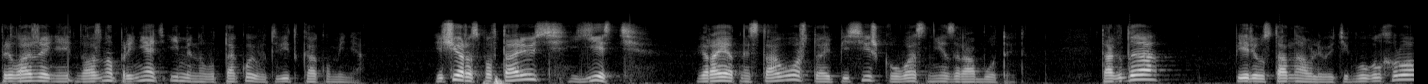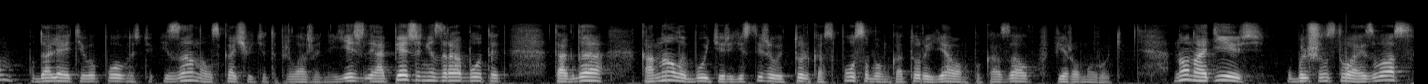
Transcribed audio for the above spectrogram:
приложение должно принять именно вот такой вот вид, как у меня. Еще раз повторюсь, есть вероятность того, что IPC-шка у вас не заработает. Тогда переустанавливайте Google Chrome, удаляйте его полностью и заново скачивайте это приложение. Если опять же не заработает, тогда каналы будете регистрировать только способом, который я вам показал в первом уроке. Но надеюсь, у большинства из вас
